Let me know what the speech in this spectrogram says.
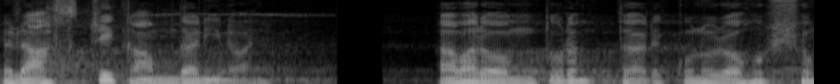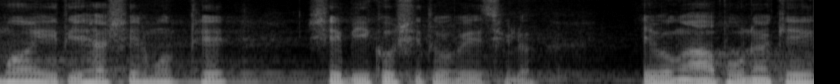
রাষ্ট্রিক আমদানি নয়। আমার অন্তরাত্মার কোনো রহস্যময় ইতিহাসের মধ্যে সে বিকশিত হয়েছিল এবং আপনাকে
